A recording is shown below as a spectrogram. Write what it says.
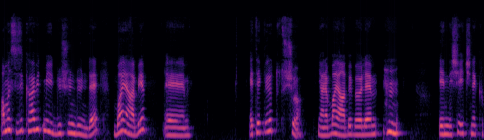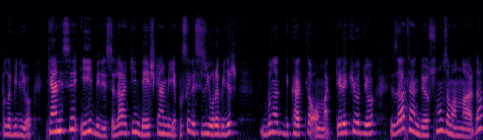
Ama sizi kaybetmeyi düşündüğünde baya bir e, etekleri tutuşuyor. Yani bayağı bir böyle endişe içine kapılabiliyor. Kendisi iyi birisi lakin değişken bir yapısıyla sizi yorabilir. Buna dikkatli olmak gerekiyor diyor. Zaten diyor son zamanlarda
